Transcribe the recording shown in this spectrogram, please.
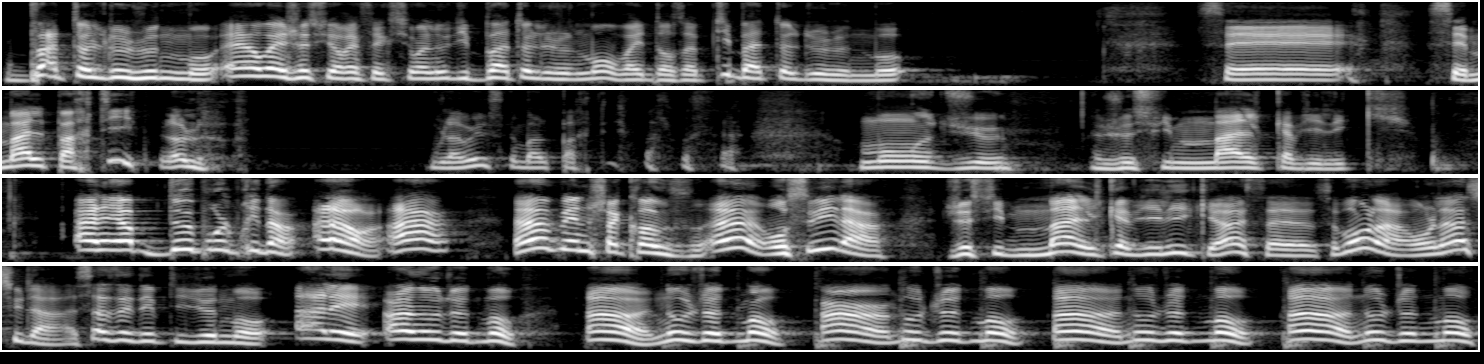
Battle de jeux de mots. Eh ouais, je suis en réflexion. Elle nous dit battle de jeux de mots. On va être dans un petit battle de jeux de mots. C'est c'est mal parti. Lol. Vous l'avez, c'est mal parti. Mon Dieu, je suis mal caviélique. Allez hop, deux pour le prix d'un. Alors, hein, hein Ben Chakrams, hein, on suit là. Je suis mal caviélique, hein, c'est bon là, on l'a celui-là. Ça c'est des petits jeux de mots. Allez, un autre jeu de mots. Un autre jeu de mots. Un autre jeu de mots. Un autre jeu de mots. Un autre jeu de mots.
